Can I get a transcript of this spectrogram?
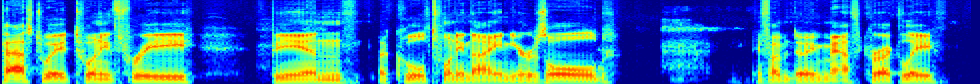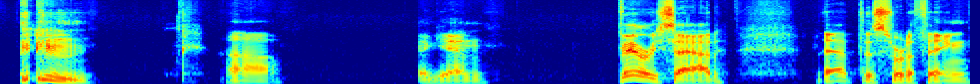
passed away 23 being a cool 29 years old if i'm doing math correctly. Uh, again very sad that this sort of thing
